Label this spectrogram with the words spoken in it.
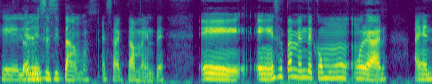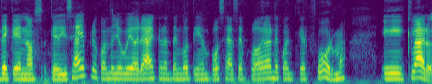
que lo necesitamos. Exactamente. Eh, en eso también de cómo orar, hay gente que nos que dice, ay, pero cuando yo voy a orar, que no tengo tiempo, o sea, se puede orar de cualquier forma. Eh, claro,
